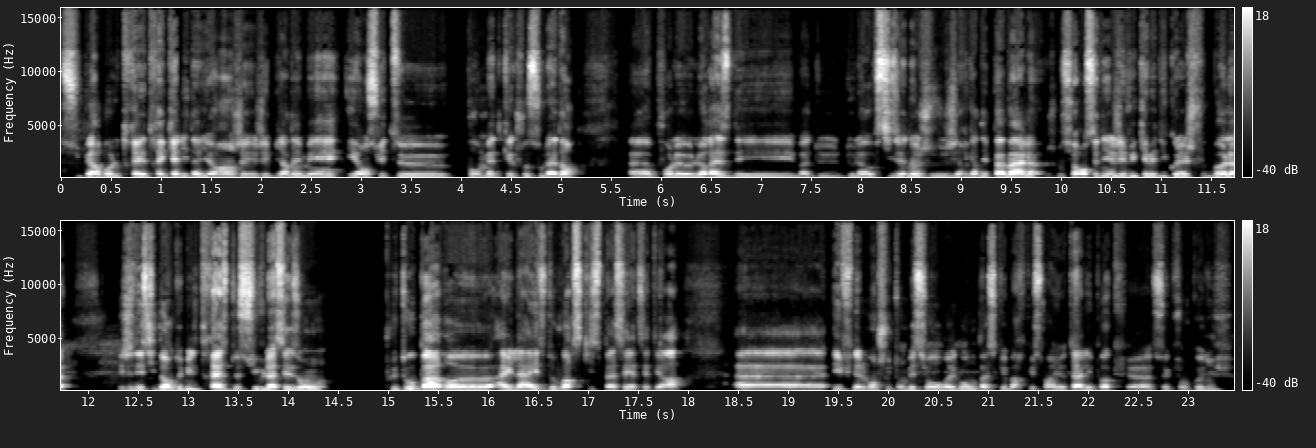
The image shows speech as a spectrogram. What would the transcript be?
Super Bowl très très quali d'ailleurs, hein, j'ai, bien aimé et ensuite pour mettre quelque chose sous la dent pour le, reste bah, de, la off season, j'ai regardé pas mal, je me suis renseigné, j'ai vu qu'il y avait du collège football et j'ai décidé en 2013 de suivre la saison plutôt par highlights, de voir ce qui se passait, etc. Euh, et finalement, je suis tombé sur Oregon parce que Marcus Mariota à l'époque, euh, ceux qui ont connu,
